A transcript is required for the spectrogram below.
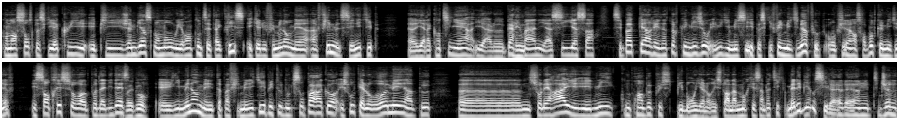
qu'on encense parce qu'il y a que lui. Et puis j'aime bien ce moment où il rencontre cette actrice et qu'elle lui fait mais non mais un, un film c'est une équipe. Euh, Il y a la cantinière, il y a le Bergman, il y a ci, il y a ça. C'est pas qu'un réalisateur qu'une vision. Et lui dit mais si parce qu'il fait le making of. Au final on se rend compte que le making of est centré sur Podalides. Et il dit mais non mais t'as pas filmé l'équipe et tout. Donc ils sont pas raccords. Et je trouve qu'elle remet un peu euh, sur les rails et, et lui il comprend un peu plus. Puis bon il y a leur histoire d'amour qui est sympathique. Mais elle est bien aussi la, la- la petite jeune.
